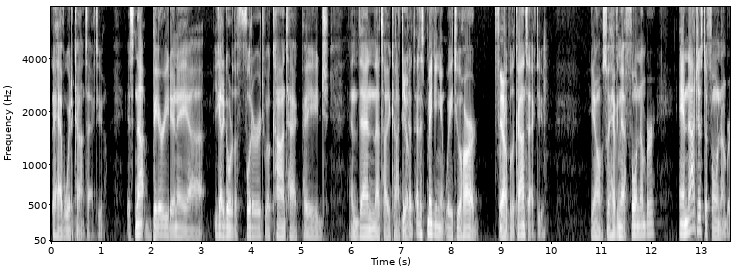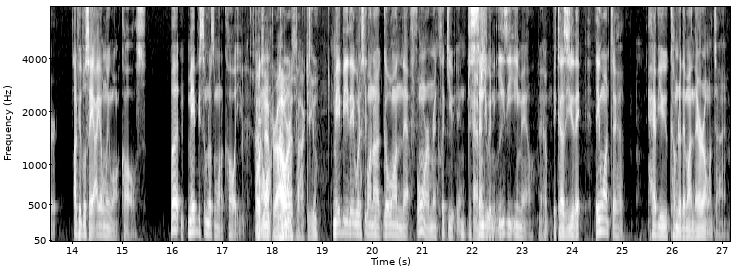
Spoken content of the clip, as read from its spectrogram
they have a way to contact you. It's not buried in a. Uh, you got to go to the footer to a contact page, and then that's how you contact. Yep. That, that's making it way too hard for Yeah. people to contact you. You know, so having that phone number, and not just a phone number. A lot of people say I only want calls, but maybe someone doesn't want to call you. I don't, after I don't want to talk to you. Maybe they would just want to go on that form and click you and just send you an easy email Yep. because you they, they want to have you come to them on their own time.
